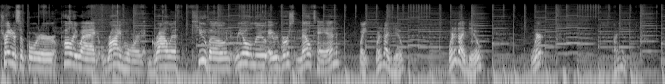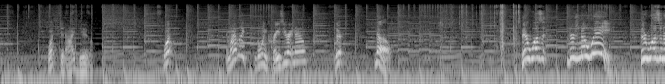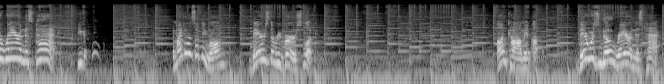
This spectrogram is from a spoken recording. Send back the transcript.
Trainer Supporter, Poliwag, Rhyhorn, Growlithe, Cubone, Riolu, a Reverse Meltan. Wait, what did I do? What did I do? Where? I am... What did I do? What? Am I, like, going crazy right now? There... No. There wasn't... There's no way! There wasn't a rare in this pack. You, am I doing something wrong? There's the reverse. Look. Uncommon. Uh, there was no rare in this pack.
